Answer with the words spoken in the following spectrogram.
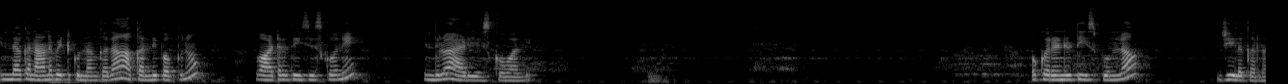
ఇందాక నానబెట్టుకున్నాం కదా ఆ కందిపప్పును వాటర్ తీసేసుకొని ఇందులో యాడ్ చేసుకోవాలి. ఒక రెండు టీ స్పూన్ల జీలకర్ర.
